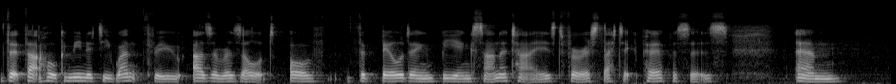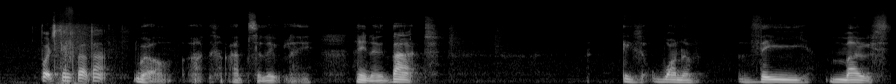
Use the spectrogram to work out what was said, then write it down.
that that whole community went through as a result of the building being sanitized for aesthetic purposes. Um, what do you think about that? Well, absolutely. You know, that is one of the most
